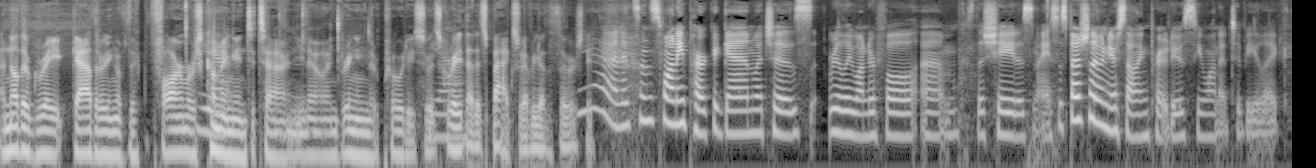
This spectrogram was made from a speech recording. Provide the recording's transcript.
another great gathering of the farmers Yeah. coming into town. You know, and bringing their produce. So it's Yeah. great that it's back. So every other Thursday. Yeah, and it's in Swanny Park again, which is really wonderful because the shade is nice, especially when you're selling produce. You want it to be like,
